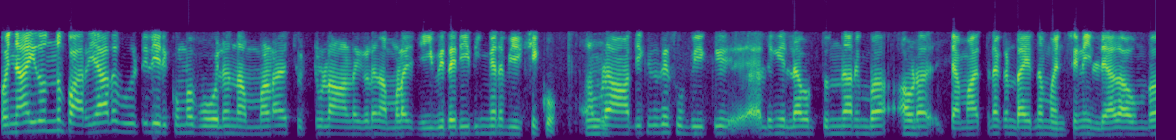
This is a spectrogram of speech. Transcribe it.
അപ്പൊ ഞാൻ ഇതൊന്നും പറയാതെ വീട്ടിലിരിക്കുമ്പോ പോലും നമ്മളെ ചുറ്റുള്ള ആളുകൾ നമ്മളെ ജീവിത രീതി ഇങ്ങനെ വീക്ഷിക്കും. നമ്മൾ ആദ്യമൊക്കെ സുബിക്ക് അല്ലെങ്കിൽ എല്ലാ വക്തും എന്ന് പറയുമ്പോ അവിടെ ജമാഅത്തിനൊക്കെ ഉണ്ടായിരുന്ന മനുഷ്യനെ ഇല്ലാതാവുമ്പോ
